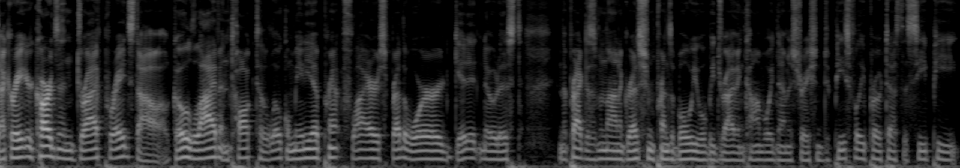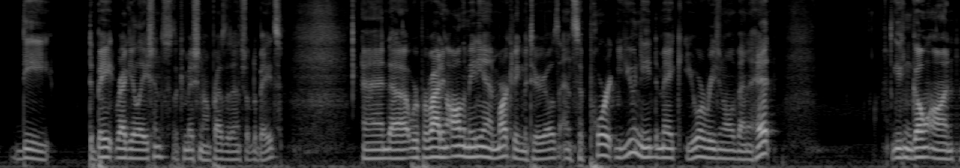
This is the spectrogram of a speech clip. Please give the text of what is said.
Decorate your cards and drive parade style. Go live and talk to local media, print flyers, spread the word, get it noticed. In the practice of non aggression principle, we will be driving convoy demonstration to peacefully protest the CPD debate regulations, the Commission on Presidential Debates. And uh, we're providing all the media and marketing materials and support you need to make your regional event a hit. You can go on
